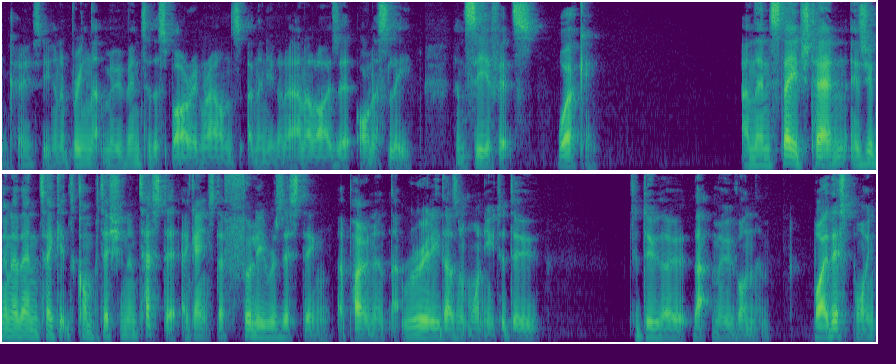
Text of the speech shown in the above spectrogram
Okay, so you're going to bring that move into the sparring rounds and then you're going to analyze it honestly and see if it's working. And then stage 10 is you're going to then take it to competition and test it against a fully resisting opponent that really doesn't want you to do to do that move on them. By this point,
